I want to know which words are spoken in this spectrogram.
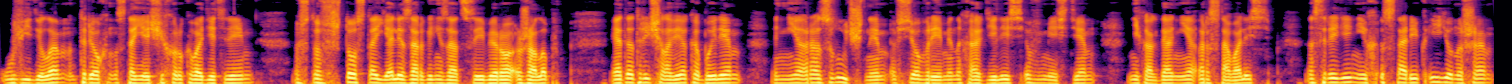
увидело трех настоящих руководителей, что, что стояли за организацией бюро жалоб. Это три человека были неразлучны, все время находились вместе, никогда не расставались. Среди них старик и юноша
